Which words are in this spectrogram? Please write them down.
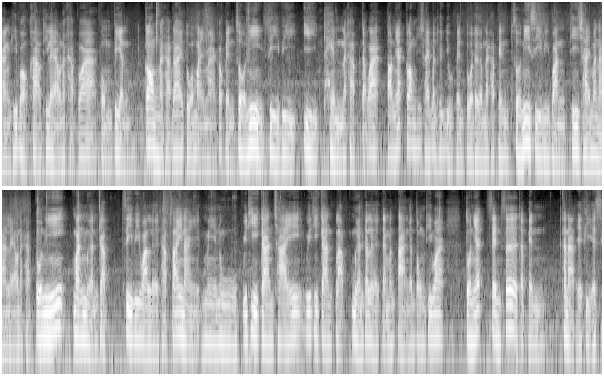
ย่างที่บอกข่าวที่แล้วนะครับว่าผมเปลี่ยนกล้องนะครับได้ตัวใหม่มาก็เป็น Sony CVE10 นะครับแต่ว่าตอนนี้กล้องที่ใช้บันทึกอยู่เป็นตัวเดิมนะครับเป็น Sony CV1 ที่ใช้มานานแล้วนะครับตัวนี้มันเหมือนกับ CV1 เลยครับไส้ในเมนู วิธีการใช้วิธีการปรับเหมือนกันเลย แต่มันต่างกันตรงที่ว่าตัวนี้เซนเซอร์จะเป็นขนาด APS-C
